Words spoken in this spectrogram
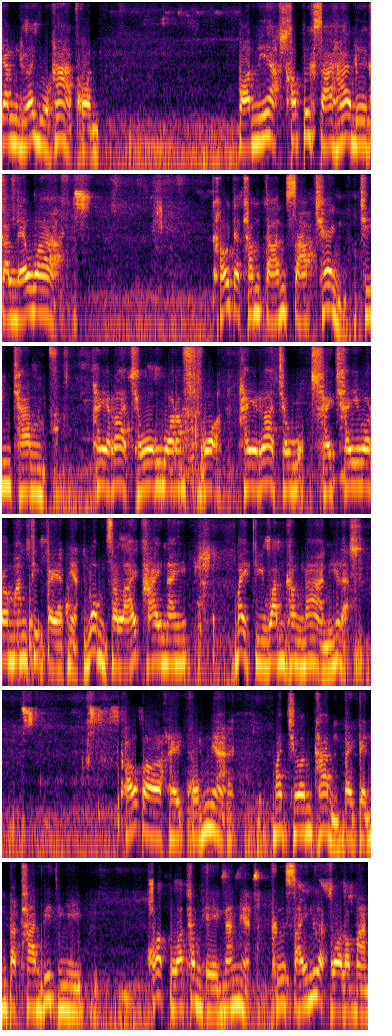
ยังเหลืออยู่ห้าคน ตอนนี้เขาปรึกษาหารือกันแล้วว่า เขาจะทำการสาบแช่ง ชิงชัง ให้ราชวงศ์วรมให้ราชวงศ์ให้ชัยวรมันที่แปดเนี่ย ล่มสลายภายในไม่กี่วันข้างหน้านี้แหละ เขาก็ให้ผมเนี่ย มาเชิญท่านไปเป็นประธานพิธี เพราะตัวท่านเองนั้นเนี่ย คือสายเลือดวรมัน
